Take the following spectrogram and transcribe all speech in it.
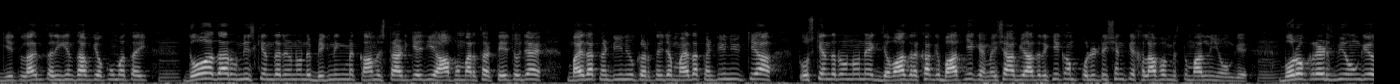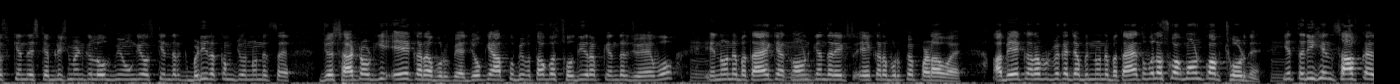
ये तरीके साहब की हुकूमत आई। हम्म। दो के अंदर इन्होंने बिगनिंग में काम स्टार्ट किया जी आप हमारे साथ टेच हो जाए मायदा कंटिन्यू करते हैं। जब मायदा कंटिन्यू किया तो उसके अंदर उन्होंने एक जवाब रखा कि बात यह कि हमेशा आप याद रखिए हम पॉलिटिशियन के खिलाफ हम इस्तेमाल नहीं होंगे ब्यूरोक्रेट्स। भी होंगे उसके अंदर स्टेब्लिशमेंट के लोग भी होंगे उसके अंदर बड़ी रकम जो उन्होंने जो सार्ट आउट की एक अरब रुपया जो कि आपको भी बताओगे सऊदी अरब के अंदर जो है वो हम्म। इन्होंने बताया कि अकाउंट के अंदर एक, एक अरब रुपया पड़ा हुआ है अब एक अरब रुपए का जब इन्होंने बताया तो बोला उसको अमाउंट को आप छोड़ दें हम्म। ये तरीके इंसाफ का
